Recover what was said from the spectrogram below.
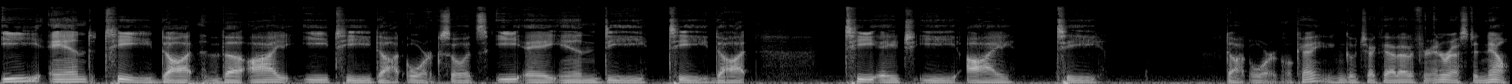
e and t dot the i e t dot org. So it's e a n d t dot t h e i t rockhounding.org. Okay, you can go check that out if you're interested. Now,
